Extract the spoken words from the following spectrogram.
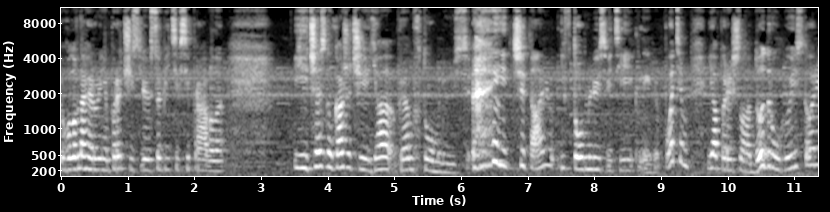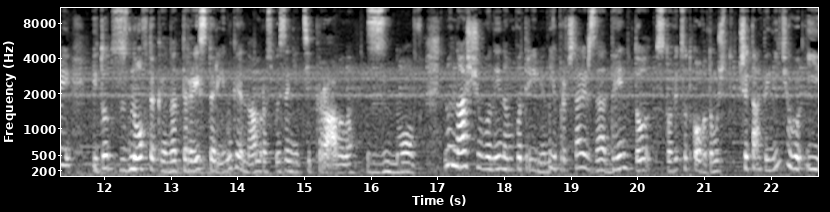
головна героїня перечислює собі ці всі правила. І чесно кажучи, я прям втомлююсь. І читаю і втомлююсь від цієї книги. Потім я перейшла до другої історії, і тут знов таки на три сторінки нам розписані ці правила. Знов. Ну нащо вони нам потрібні? Ну, І прочитаєш за день, то 100%, тому що читати нічого, і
